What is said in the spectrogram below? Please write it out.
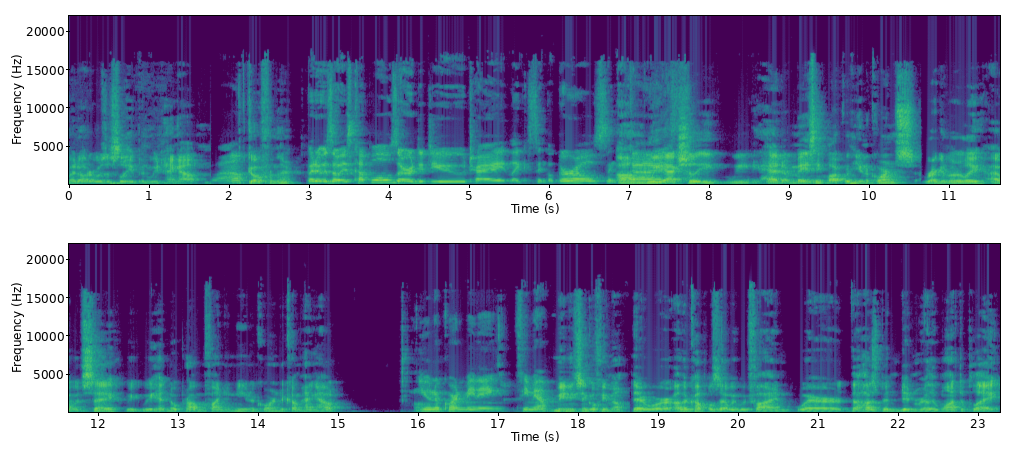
my daughter was asleep, and we'd hang out and Wow. go from there. But it was always couples, or did you try like single girls, single Um, guys? we actually we had amazing luck with unicorns regularly. I would say we we had no problem finding a unicorn to come hang out. Um, Unicorn meaning female? meaning single female. There were other couples that we would find where the husband didn't really want to play,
